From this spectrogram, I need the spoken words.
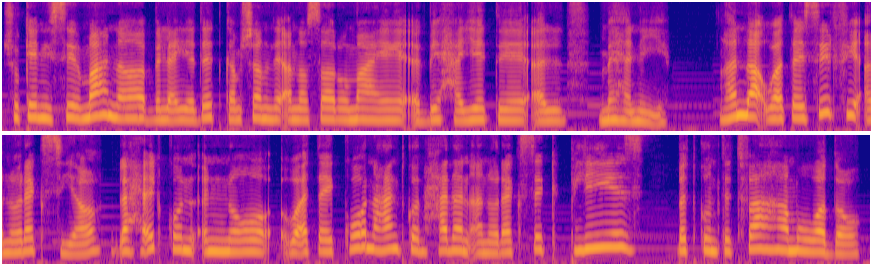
شو كان يصير معنا بالعيادات كم شغلة أنا صاروا معي بحياتي المهنية. هلأ وقت يصير في anorexia رح قلكم إنه وقت يكون عندكم حدا anorexic please بدكم تتفهموا وضعه.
